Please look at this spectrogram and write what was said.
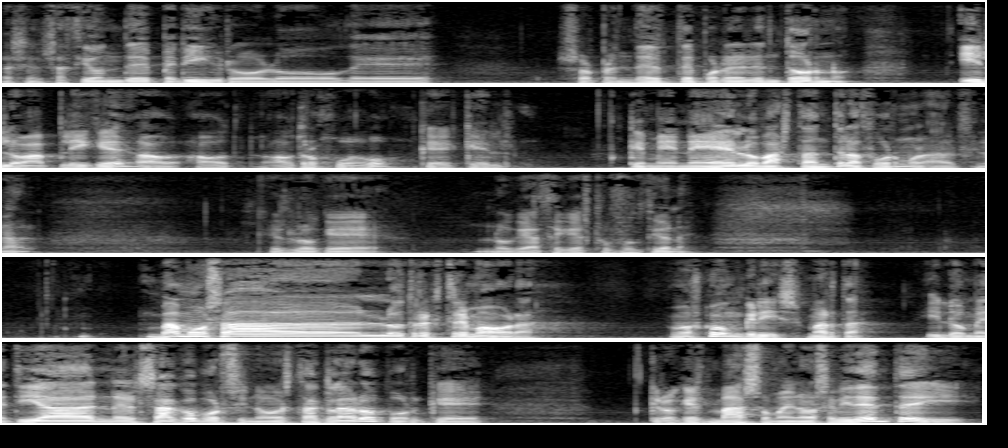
la sensación de peligro, lo de sorprenderte por el entorno, y lo aplique a, a a otro juego, que, que, que menee lo bastante la fórmula al final, que es lo que, lo que hace que esto funcione. Vamos al otro extremo ahora. Vamos con Gris, Marta. Y lo metía en el saco por si no está claro, porque creo que es más o menos evidente y,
